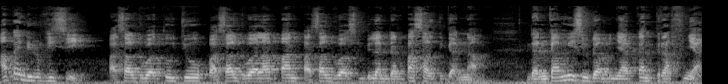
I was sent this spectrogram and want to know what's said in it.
Apa yang direvisi? Pasal 27, Pasal 28, Pasal 29, dan Pasal 36 dan kami sudah menyiapkan draftnya.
